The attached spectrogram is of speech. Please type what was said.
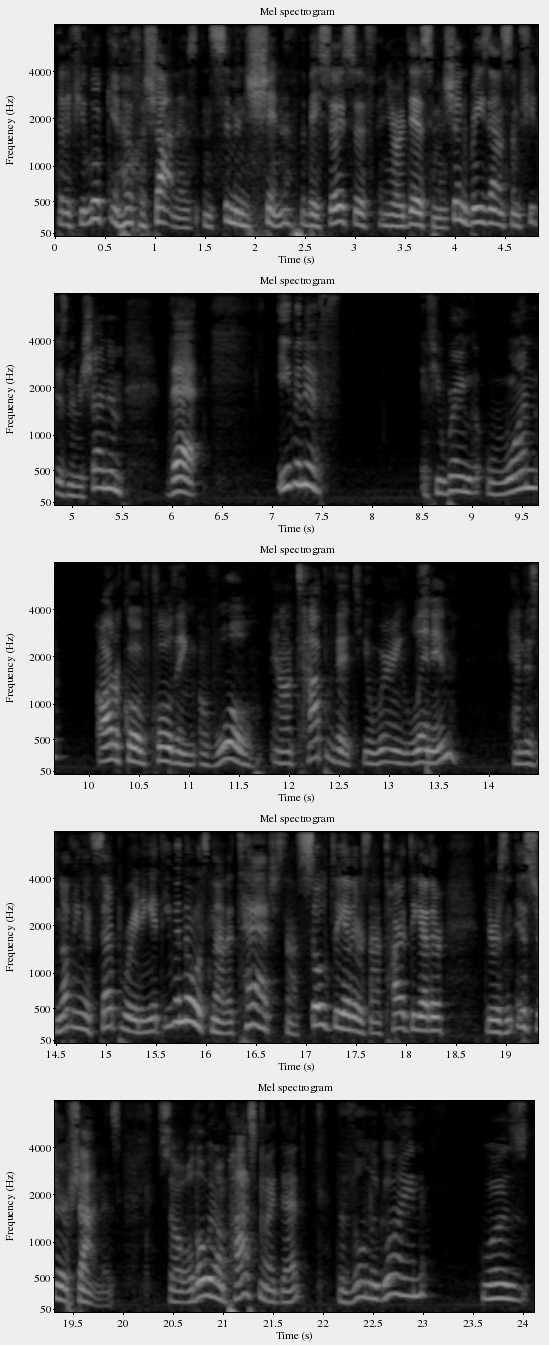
that if you look in Hilchashatnas and Simon Shin, the Beis Yosef and Yoreh Deah Simon Shin brings down some shitas in the Rishonim that even if if you're wearing one article of clothing of wool and on top of it you're wearing linen and there's nothing that's separating it, even though it's not attached, it's not sewed together, it's not tied together, there is an Isser of Shatnas. So although we don't pass like that, the Vilna Gaon was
